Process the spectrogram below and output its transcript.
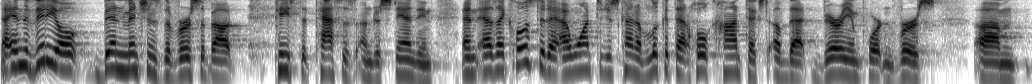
Now, in the video, Ben mentions the verse about peace that passes understanding. And as I close today, I want to just kind of look at that whole context of that very important verse um,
